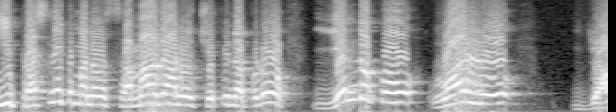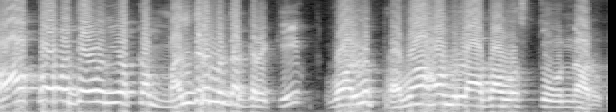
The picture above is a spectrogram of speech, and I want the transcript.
ఈ ప్రశ్నకి మనం సమాధానం చెప్పినప్పుడు ఎందుకు వాళ్ళు యాకోబ దేవుని యొక్క మందిరం దగ్గరికి వాళ్ళు ప్రవాహములాగా వస్తూ ఉన్నారు?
